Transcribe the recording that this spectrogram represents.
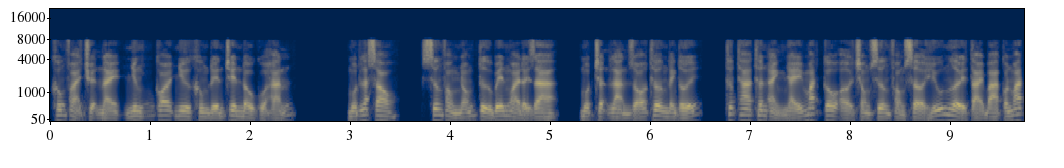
không phải chuyện này nhưng coi như không đến trên đầu của hắn. Một lát sau xương phòng nhóm từ bên ngoài đẩy ra, một trận làn gió thơm đánh tới, thức tha thân ảnh nháy mắt câu ở trong xương phòng sở hữu người tại ba con mắt,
